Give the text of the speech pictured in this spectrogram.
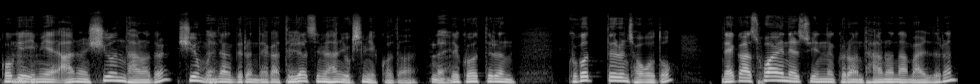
거기에 음. 이미 아는 쉬운 단어들 쉬운 네. 문장들은 내가 들렸으면 하는 욕심이 있거든. 네. 근데 그것들은 그것들은 적어도 내가 소화해낼 수 있는 그런 단어나 말들은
